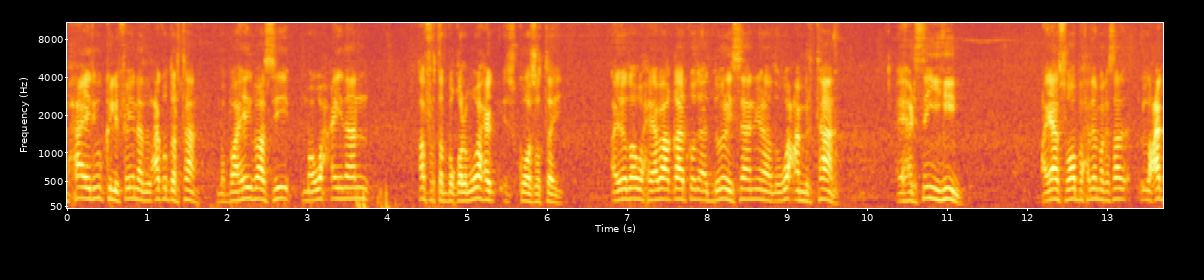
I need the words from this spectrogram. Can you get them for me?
Maxaa idinku kalifay inaad lacag ku dartaan? Ma baahidaasi ma waxaynan afartan boqol ma waxay isgoosatay ayadoo waxyaabaha qaarkood aad doonaysaan inaad ugu camirtaan ay harsan yihiin ayaa soo baxday markaasaa lacag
